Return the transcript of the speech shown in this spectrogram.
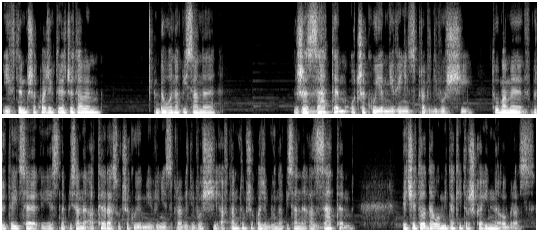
i w tym przekładzie, który ja czytałem, było napisane, że zatem oczekuje mnie wieniec sprawiedliwości. Tu mamy w Brytyjce jest napisane, a teraz oczekuje mnie wieniec sprawiedliwości, a w tamtym przekładzie było napisane, a zatem. Wiecie, to dało mi taki troszkę inny obraz,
